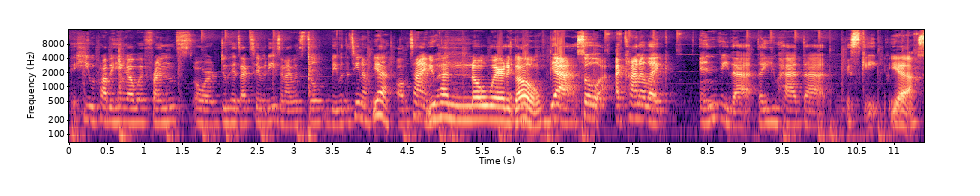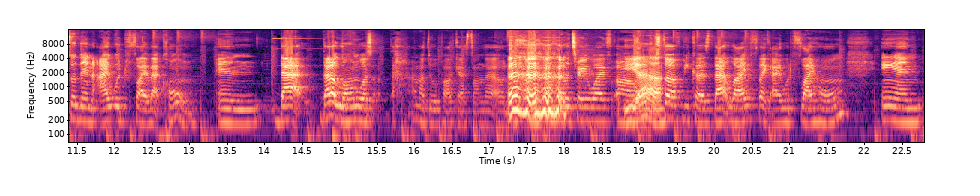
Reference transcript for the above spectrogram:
he would probably hang out with friends or do his activities, and I would still be with the Tina. Yeah. all the time. You had nowhere to go. Yeah, so I kind of like envy that that you had that escape. Yeah. So then I would fly back home, and that that alone was I'm gonna do a podcast on that on, on military wife um, Yeah. stuff because that life like I would fly home, and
